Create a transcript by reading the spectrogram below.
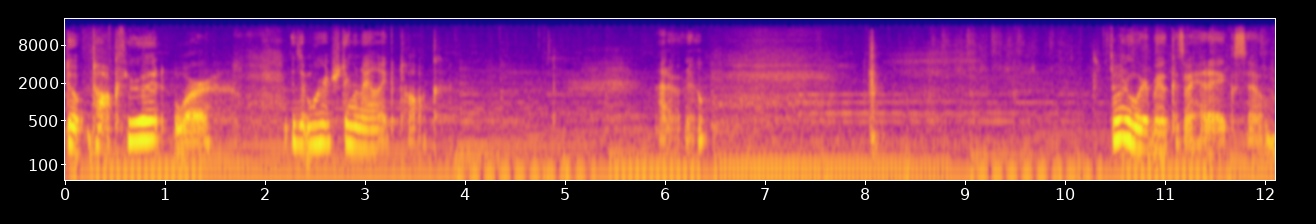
don't talk through it? Or is it more interesting when I like talk? I don't know. I'm in a weird mood because of my headache, so.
